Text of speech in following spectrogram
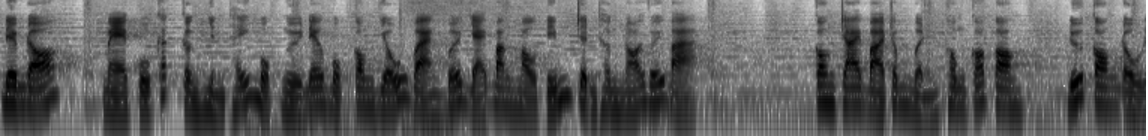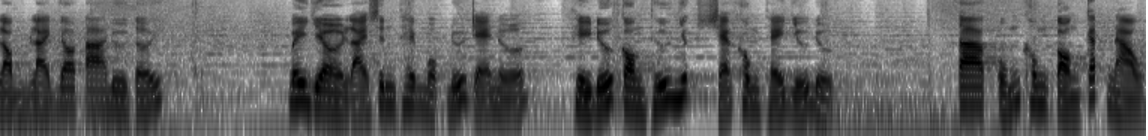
Đêm đó, mẹ của Khắc Cần nhìn thấy một người đeo một con dấu vàng với dải băng màu tím trên thân nói với bà. Con trai bà trong mệnh không có con, đứa con đầu lòng là do ta đưa tới. Bây giờ lại sinh thêm một đứa trẻ nữa, thì đứa con thứ nhất sẽ không thể giữ được. Ta cũng không còn cách nào.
